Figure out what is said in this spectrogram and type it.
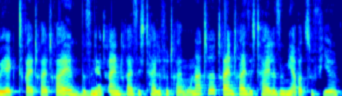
Projekt 333. Mhm. Das sind mhm. ja 33 Teile für drei Monate. 33 Teile sind mir aber zu viel.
